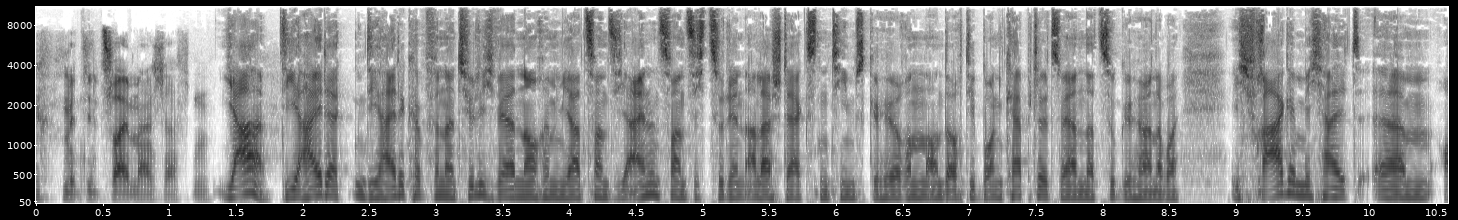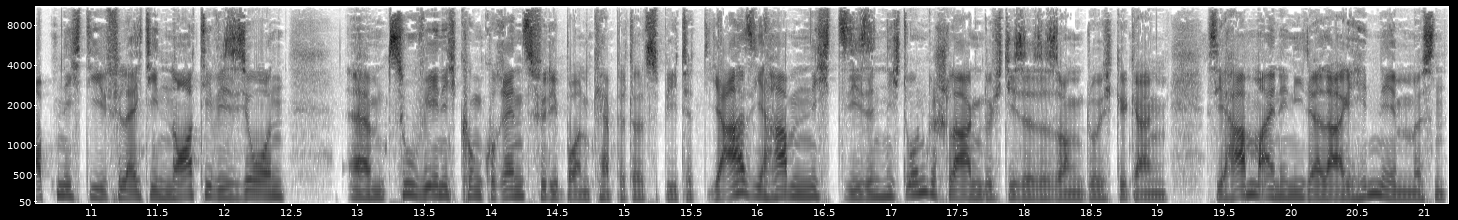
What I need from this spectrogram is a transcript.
mit den zwei Mannschaften. Ja, die, Heide, die Heideköpfe natürlich werden auch im Jahr 2021 zu den allerstärksten Teams gehören und auch die Bonn Capitals werden dazu gehören. Aber ich frage mich halt, ähm, ob nicht die vielleicht die Norddivision ähm, zu wenig Konkurrenz für die Bonn Capitals bietet. Ja, sie haben nicht, sie sind nicht ungeschlagen durch diese Saison durchgegangen. Sie haben eine Niederlage hinnehmen müssen.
